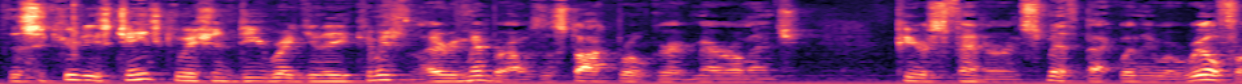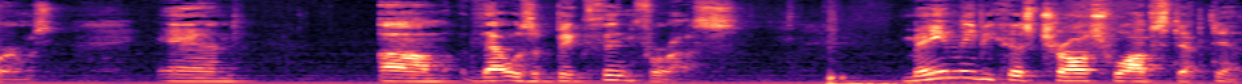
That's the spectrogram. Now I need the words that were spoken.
The Securities Exchange Commission deregulated commissions. I remember I was a stockbroker at Merrill Lynch, Pierce, Fenner, and Smith back when they were real firms, and um, that was a big thing for us. Mainly because Charles Schwab stepped in.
